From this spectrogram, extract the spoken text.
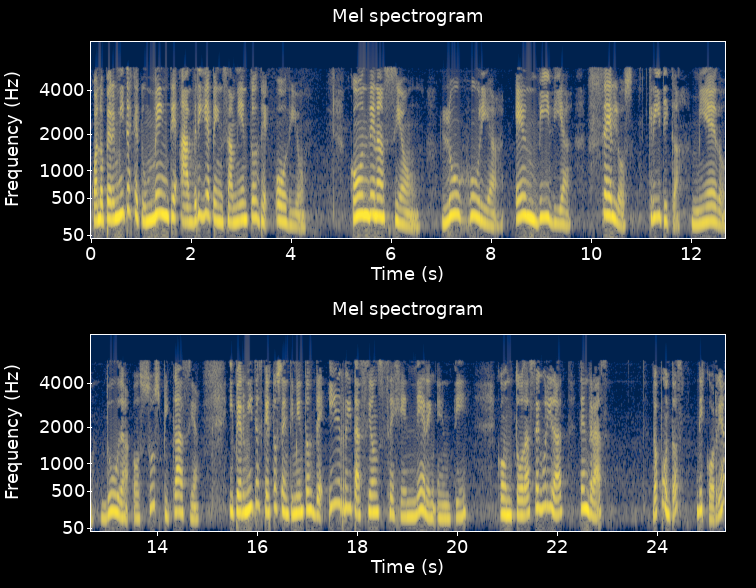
Cuando permites que tu mente abrigue pensamientos de odio, condenación, lujuria, envidia, celos, crítica, miedo, duda o suspicacia y permites que estos sentimientos de irritación se generen en ti, con toda seguridad tendrás dos puntos, discordia,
